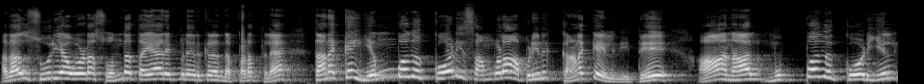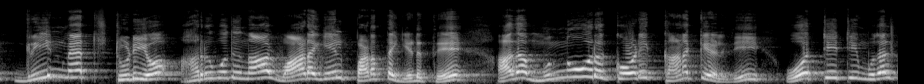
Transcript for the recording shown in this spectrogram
அதாவது சூர்யாவோட சொந்த தயாரிப்பில் இருக்கிற அந்த படத்தில் தனக்கு எண்பது கோடி சம்பளம் அப்படின்னு கணக்கை எழுதிட்டு ஆனால் முப்பது கோடியில் கிரீன்மேட் ஸ்டுடியோ அறுபது நாள் வாடகையில் படத்தை எடுத்து அதை முந்நூறு கோடி கணக்கு எழுதி ஓடிடி முதல்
